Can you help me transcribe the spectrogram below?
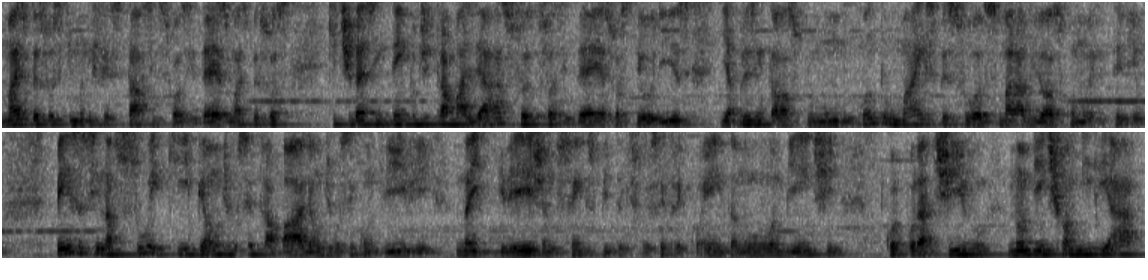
mais pessoas que manifestassem suas ideias, mais pessoas que tivessem tempo de trabalhar suas ideias, suas teorias e apresentá-las para o mundo. Quanto mais pessoas maravilhosas como ele teriam. Pensa se na sua equipe, onde você trabalha, onde você convive, na igreja, no centro espírita que você frequenta, no ambiente corporativo, no ambiente familiar,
